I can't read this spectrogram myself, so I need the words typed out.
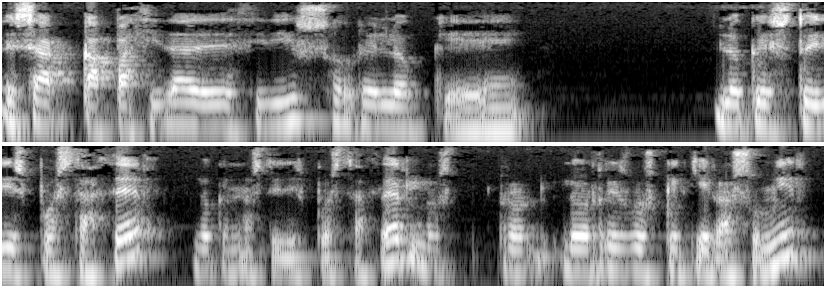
esa capacidad de decidir sobre lo que lo que estoy dispuesta a hacer, lo que no estoy dispuesta a hacer, los, los riesgos que quiero asumir,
